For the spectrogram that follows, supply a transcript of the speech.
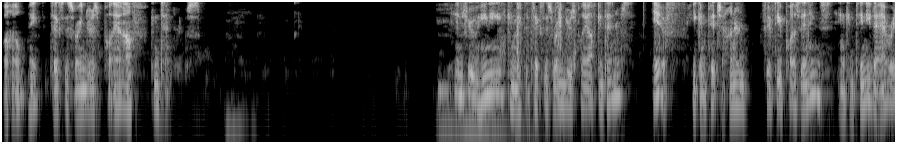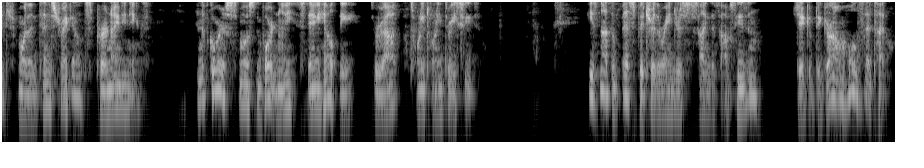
will help make the Texas Rangers playoff contenders? Andrew Heaney can make the Texas Rangers playoff contenders if he can pitch 150 plus innings and continue to average more than 10 strikeouts per nine innings. And of course, most importantly, stay healthy throughout the 2023 season. He's not the best pitcher the Rangers signed this offseason. Jacob DeGrom holds that title.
